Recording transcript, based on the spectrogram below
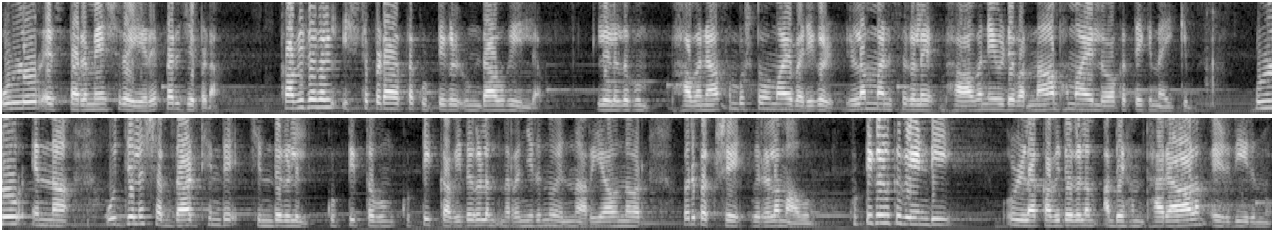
ഉള്ളൂർ എസ് പരമേശ്വരയ്യരെ പരിചയപ്പെടാം. കവിതകൾ ഇഷ്ടപ്പെടാത്ത കുട്ടികൾ ഉണ്ടാവുകയില്ല. ലളിതവും ഭാവനാസമ്പുഷ്ടവുമായ വരികൾ ഇളം മനസ്സുകളെ ഭാവനയുടെ വർണാഭമായ ലോകത്തേക്ക് നയിക്കും. ഉള്ളൂർ എന്ന ഉജ്ജ്വല ശബ്ദാഠ്യന്റെ ചിന്തകളിൽ കുട്ടിത്തവും കുട്ടിക്കവിതകളും നിറഞ്ഞിരുന്നു എന്ന് അറിയാവുന്നവർ ഒരു പക്ഷേ വിരളമാവും. കുട്ടികൾക്ക് വേണ്ടി ഉള്ള കവിതകളും അദ്ദേഹം ധാരാളം എഴുതിയിരുന്നു.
